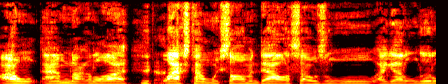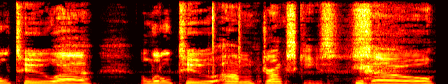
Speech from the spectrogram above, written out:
I won't, I'm not gonna lie. Yeah. Last time we saw him in Dallas, I was a little, I got a little too, uh, a little too, um, drunk skis. Yeah. So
